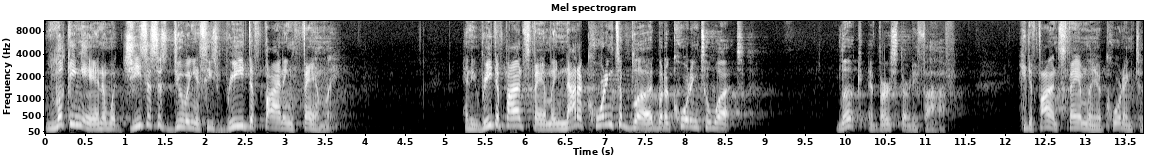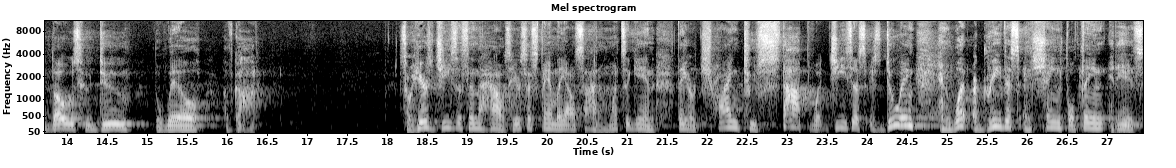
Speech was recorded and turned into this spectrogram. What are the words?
looking in, and what Jesus is doing is he's redefining family. And he redefines family not according to blood, but according to what? Look at verse 35. He defines family according to those who do the will of God. So here's Jesus in the house. Here's his family outside. And once again, they are trying to stop what Jesus is doing. And what a grievous and shameful thing it is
